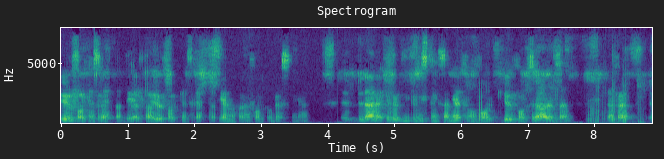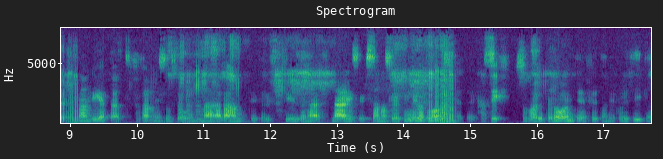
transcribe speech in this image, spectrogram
urfolkens rätt att delta, urfolkens rätt att genomföra folkomröstningar. Det där väcker väldigt mycket misstänksamhet från folk, urfolksrörelsen därför att eh, man vet att författningsdomstolen är nära band till, till den här näringslivssammanslutningen i Guatemala som heter CACIF som har ett enormt inflytande i politiken.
